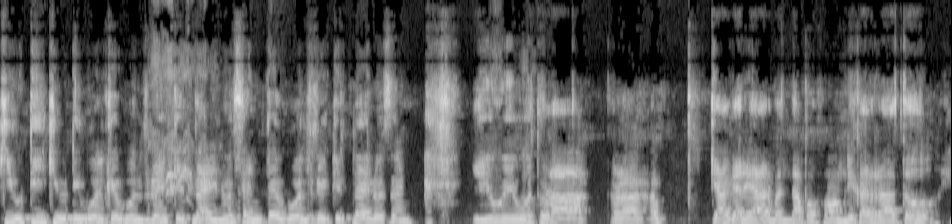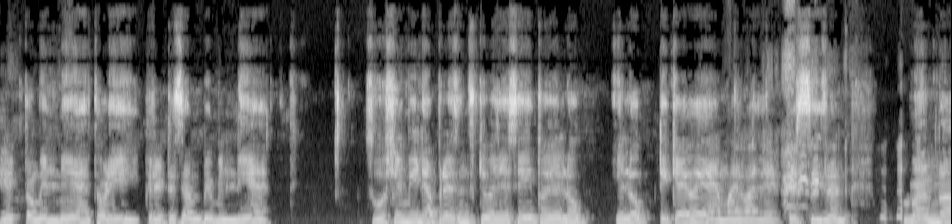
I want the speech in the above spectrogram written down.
क्यूटी क्यूटी बोल के बोल रहे हैं कितना इनोसेंट है बोल रहे कितना इनोसेंट ये वो ये वो थोड़ा थोड़ा अब क्या करे यार? बंदा परफॉर्म नहीं कर रहा तो हेट तो मिलनी है थोड़ी क्रिटिसिज्म भी मिलनी है। सोशल मीडिया प्रेजेंस की वजह से ही तो ये लोग ये लोग टिके हुए हैं एम वाले इस सीज़न वरना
